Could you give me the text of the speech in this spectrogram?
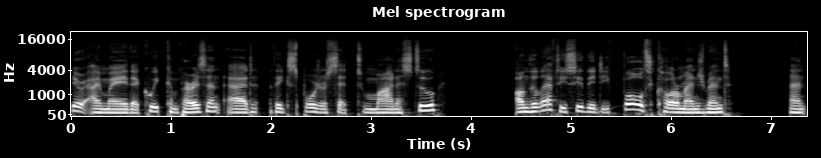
Here I made a quick comparison at the exposure set to minus 2. On the left you see the default color management, and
